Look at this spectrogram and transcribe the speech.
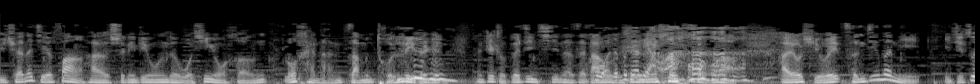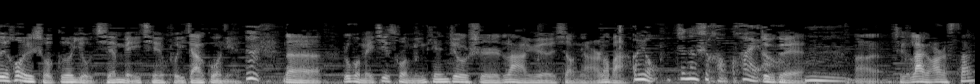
羽泉的解放，还有石林迪翁的我心永恒，罗海南咱们屯里的人。那这首歌近期呢，在大陆的不得了啊。还有许巍曾经的你，以及最后一首歌有钱没钱回家过年。嗯，那如果没记错，明天就是腊月小年了吧？哎呦，真的是好快啊，对不对？嗯啊，这个腊月二十三。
